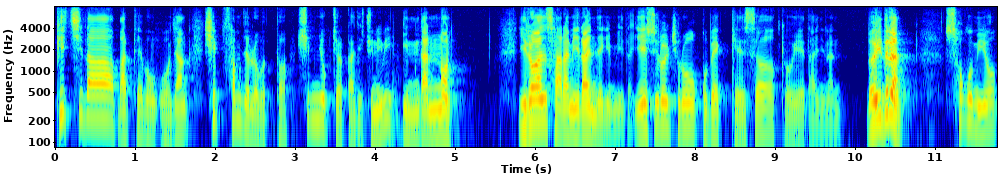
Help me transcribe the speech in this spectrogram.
빛이다. 마태복음 5장 13절로부터 16절까지 주님이 인간론 이러한 사람이란 얘기입니다. 예수를 주로 고백해서 교회에 다니는 너희들은 소금이요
